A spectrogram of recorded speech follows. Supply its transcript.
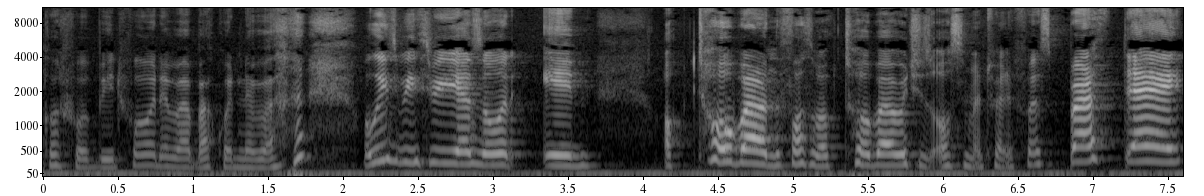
God forbid. Forward never, backward never. we're going to be three years old in October, on the 4th of October, which is also my 21st birthday.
